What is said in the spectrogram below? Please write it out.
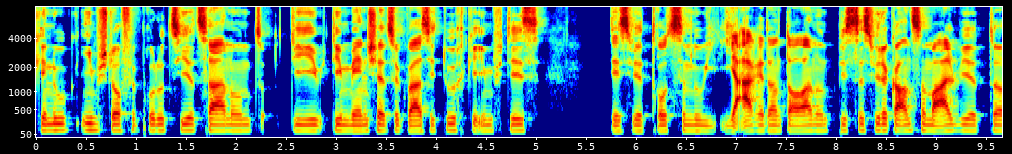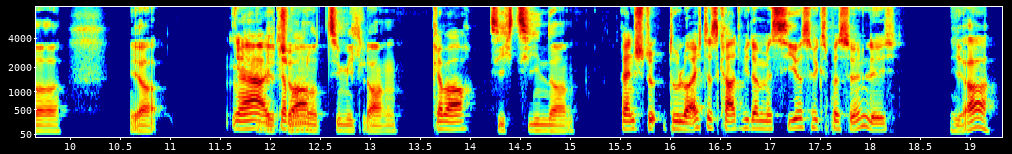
genug Impfstoffe produziert sind und die, die Menschheit so quasi durchgeimpft ist, das wird trotzdem nur Jahre dann dauern und bis das wieder ganz normal wird, da ja, Ja, wird schon auch. noch ziemlich lang glaube auch. sich ziehen dann. Mensch, du, du leuchtest gerade wieder Messias höchstpersönlich. Ja,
